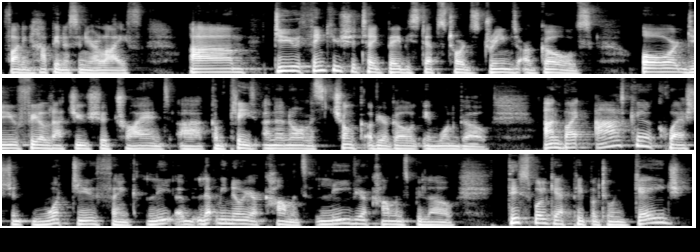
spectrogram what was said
finding happiness in your life? Um, do you think you should take baby steps towards dreams or goals? Or do you feel that you should try and uh, complete an enormous chunk of your goal in one go? And by asking a question, what do you think? Uh, let me know your comments. Leave your comments below. This will get people to engage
